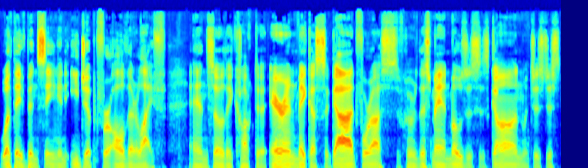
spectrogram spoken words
what they've been seeing in Egypt for all their life. And so they talk to Aaron, make us a god for us, for this man Moses is gone, which is just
